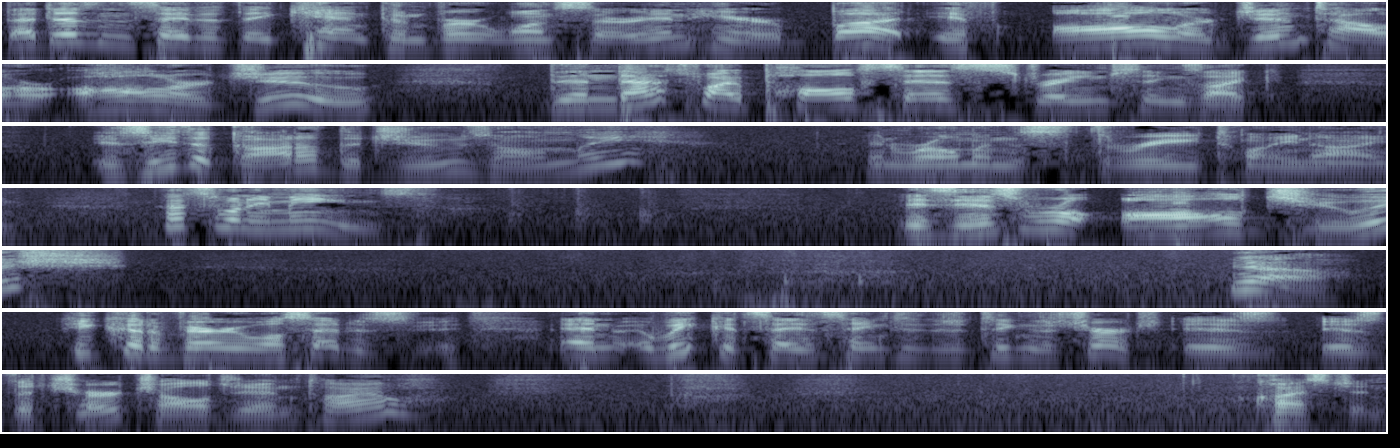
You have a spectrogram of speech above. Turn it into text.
That doesn't say that they can't convert once they're in here, but if all are Gentile or all are Jew, then that's why Paul says strange things like, "Is he the God of the Jews only?" in Romans 3:29. That's what he means. Is Israel all Jewish? Yeah, he could have very well said, and we could say the same thing to the church. Is is the church all Gentile? Question.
